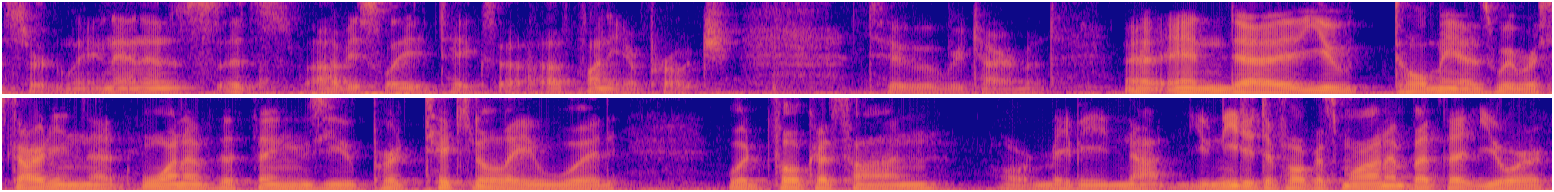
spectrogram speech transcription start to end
certainly. And, and it's it's obviously takes a, a funny approach to retirement. Uh, and uh, you told me as we were starting that one of the things you particularly would would focus on, or maybe not, you needed to focus more on it, but that you were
